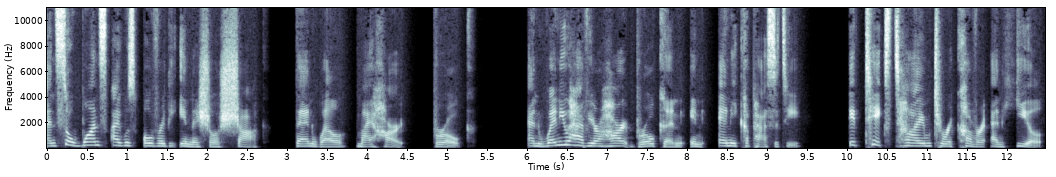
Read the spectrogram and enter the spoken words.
And so once I was over the initial shock, then, well, my heart broke. And when you have your heart broken in any capacity, it takes time to recover and heal.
